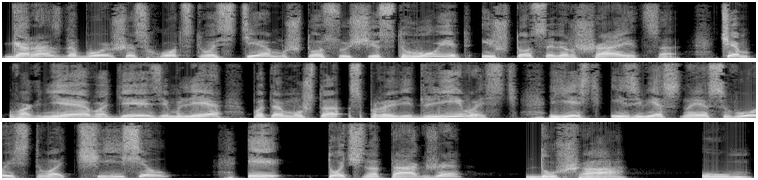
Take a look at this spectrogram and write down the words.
гораздо больше сходства с тем, что существует и что совершается, чем в огне, воде, земле, потому что справедливость есть известное свойство чисел и точно так же душа, ум.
